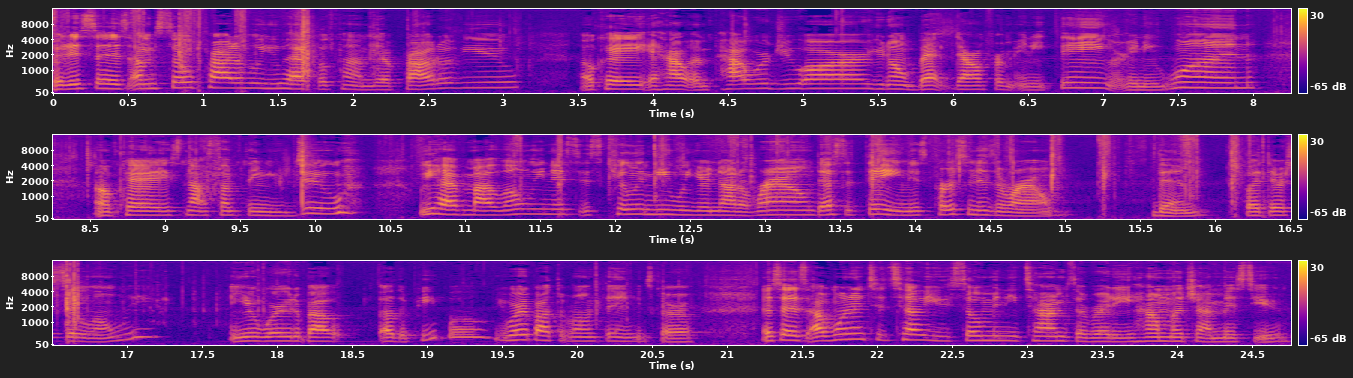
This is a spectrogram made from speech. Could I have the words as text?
But it says, I'm so proud of who you have become. They're proud of you, okay, and how empowered you are. You don't back down from anything or anyone, okay? It's not something you do. We have my loneliness is killing me when you're not around. That's the thing. This person is around them, but they're still lonely and you're worried about other people, you worry about the wrong things, girl. It says, I wanted to tell you so many times already how much I miss you.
